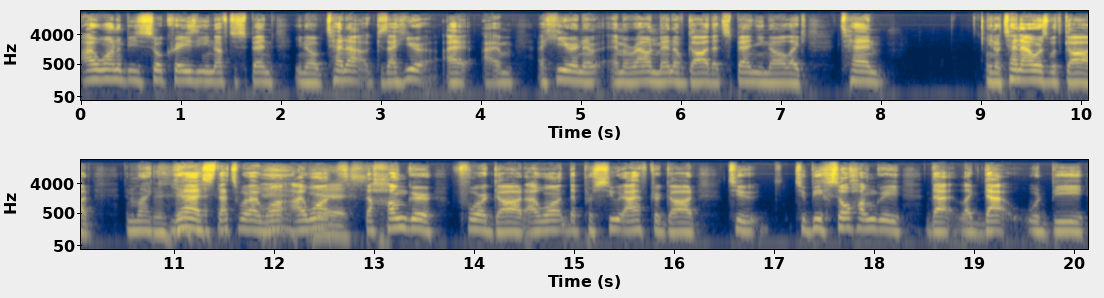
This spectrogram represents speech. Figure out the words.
I want to be so crazy enough to spend, you know, 10 hours because I hear I I'm I hear and am around men of God that spend, you know, like 10 you know 10 hours with god and i'm like yes that's what i want i want Yes. the hunger for god i want the pursuit after god to to be so hungry that like that would be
